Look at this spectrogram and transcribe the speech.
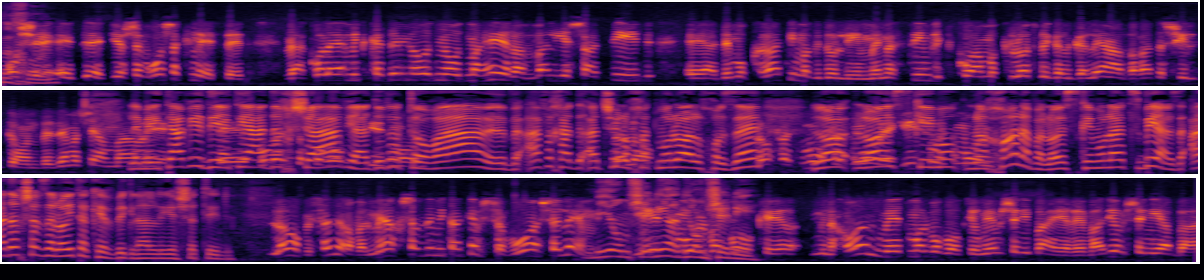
או נכון. ש... את, את יושב ראש הכנסת, והכל היה מתקדם מאוד מאוד מהר, אבל יש עתיד, אה, הדמוקרטים הגדולים, מנסים לתקוע מקלות בגלגלי העברת השלטון, וזה מה שאמר... למיטב אה, ידיעתי אה, עד עכשיו, יהדות. התורה, ואף אחד עד שלא לא, לא. חתמו לו על חוזה, לא חתמו, לא- חתמו, לא הגישו הסכימו, אתמול. נכון, אבל לא הסכימו להצביע, אז עד עכשיו זה לא התעכב בגלל יש עתיד. לא, בסדר, אבל מעכשיו זה מתעכב שבוע שלם. מיום שני עד יום שני. נכון, מאתמול בבוקר, מיום שני בערב, עד יום שני הבא,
